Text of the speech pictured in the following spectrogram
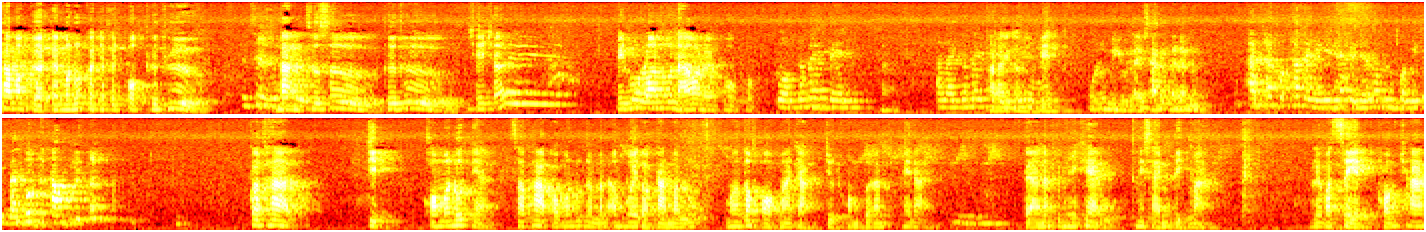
ถ้ามาเกิดเป็นมนุษย์ก็จะเป็นพวกทื่อๆนั่งซื่อๆทื่อๆเฉยๆไม่รู้ร้อนรู้หนาวเลยพวกพวกโกรธก็ไม่เป็น อะไรก็ไม่เป็นอะไรก็ไม่เป็นมันแล้วมีอยู่หลายชั้นกันนะ อันถ้าถ้าเป็นอย่างนี้ถ้าอยู่ในโลกทุกคนมีที่บรรลุธรรมก็ถ้าจิตของมนุษย์เนี่ย สภาพของมนุษย์เนี่ยมันอำนวยต่อการบรรลุมันต้องออกมาจากจุดของตัวนั้นให้ได้ แต่อันนั้นเป็นเพียงแค่นิสัยมันติดมาเรียกว่าเศษของชาน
